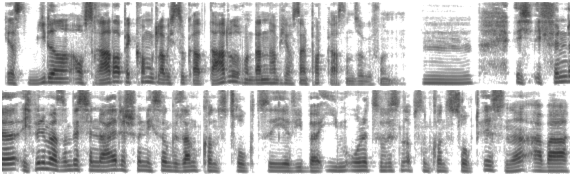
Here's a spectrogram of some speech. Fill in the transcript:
erst wieder aufs Radar bekommen, glaube ich sogar dadurch. Und dann habe ich auch seinen Podcast und so gefunden. Hm. Ich, ich finde, ich bin immer so ein bisschen neidisch, wenn ich so ein Gesamtkonstrukt sehe wie bei ihm, ohne zu wissen, ob es ein Konstrukt ist. Ne? Aber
